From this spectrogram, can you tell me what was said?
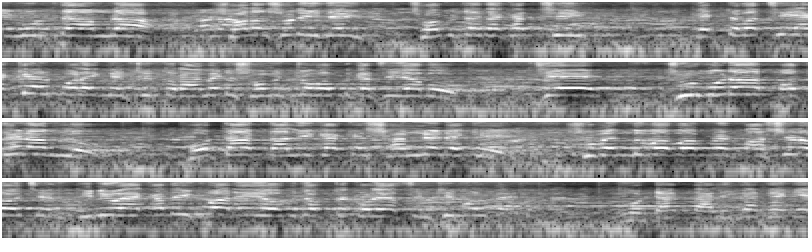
এই মুহূর্তে আমরা সরাসরি যেই ছবিটা দেখাচ্ছি, দেখতে পাচ্ছি একের পর এক নেতৃত্বরা। আমি একটু সৌমিত্র বাবুর কাছে যাব। যে যুবরা পথে নামলো। ভোটার তালিকাকে সামনে রেখে শুভেন্দুবাবু আপনার পাশে রয়েছেন, তিনিও একাধিকবার এই অভিযোগটা করে আসছেন, কি বলবেন? ভোটার তালিকা থেকে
